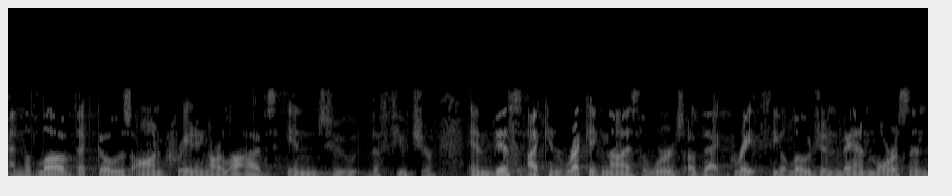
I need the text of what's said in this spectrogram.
and the love that goes on creating our lives into the future. In this, I can recognize the words of that great theologian, Van Morrison,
